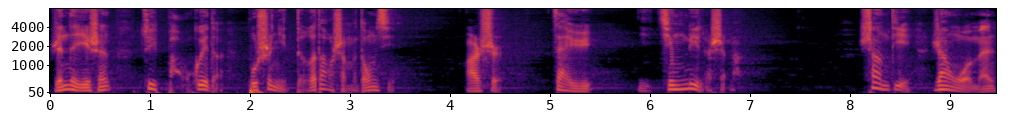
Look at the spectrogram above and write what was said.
人的一生最宝贵的不是你得到什么东西，而是在于你经历了什么。上帝让我们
